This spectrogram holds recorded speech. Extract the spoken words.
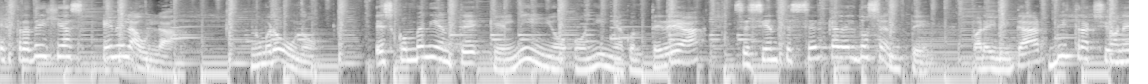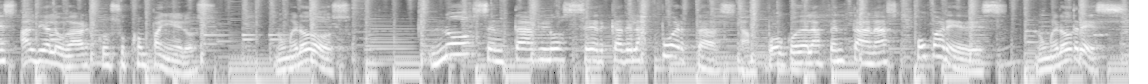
Estrategias en el aula. Número 1. Es conveniente que el niño o niña con TDA se siente cerca del docente para evitar distracciones al dialogar con sus compañeros. Número 2. No sentarlo cerca de las puertas, tampoco de las ventanas o paredes. Número 3.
